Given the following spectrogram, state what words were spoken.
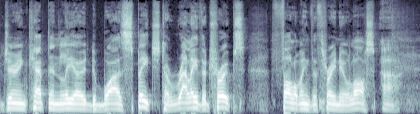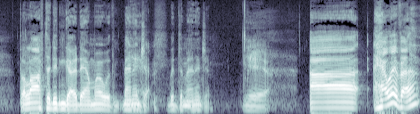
during Captain Leo Dubois' speech to rally the troops following the 3 0 loss. Ah. The laughter didn't go down well with manager, with the manager. Yeah. Uh, however,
